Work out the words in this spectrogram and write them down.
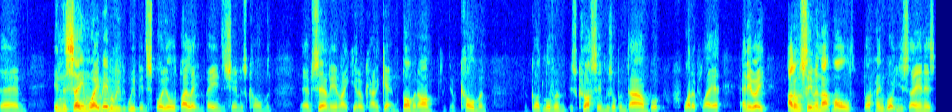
um, in the same way. Maybe we've, we've been spoiled by Leighton Baines and Seamus Coleman. Um, certainly in like you know kind of getting bombing on. You know, Coleman, God love him, his crossing was up and down, but what a player. Anyway, I don't see him in that mould. But I think what you're saying is,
